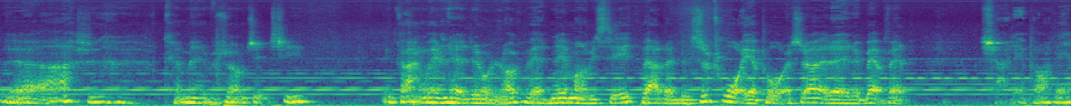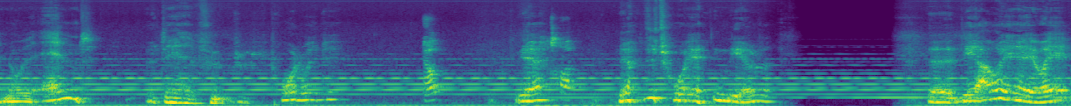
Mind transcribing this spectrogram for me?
Ja, så kan man jo sådan set sige. En gang imellem havde det jo nok været nemmere, hvis det ikke var der. Men så tror jeg på, at så er det i hvert fald, så har det bare været noget andet, det havde fyldt. Tror du ikke det? Jo, Ja, ja det tror jeg egentlig også. Øh, Det afhænger jo af,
